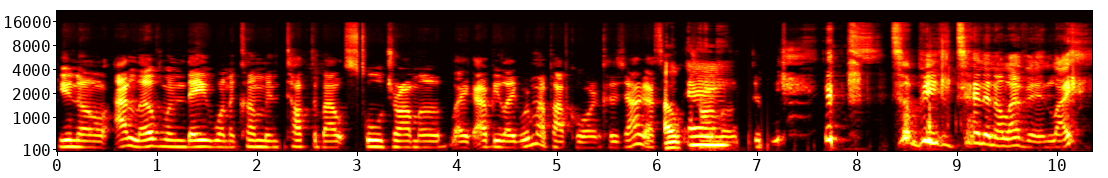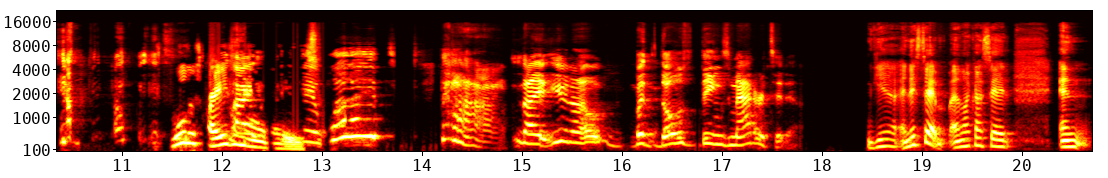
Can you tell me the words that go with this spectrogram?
You know, I love when they want to come and talk about school drama. Like I'd be like, "Where my popcorn?" Because y'all got some okay. drama to be, to be ten and eleven. Like school is crazy like, nowadays. What? like you know, but those things matter to them. Yeah, and it's that, and like I said, and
